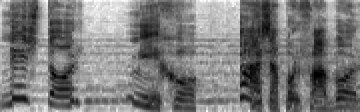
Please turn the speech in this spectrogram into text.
Néstor, mi hijo, pasa por favor.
